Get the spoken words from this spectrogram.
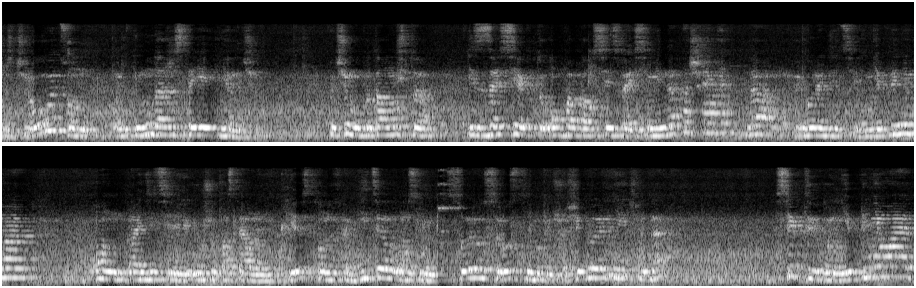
разочаровывается, он, ему даже стоять не на чем. Почему? Потому что из-за секты он порвал все свои семейные отношения, да, его родители не принимают, он родителей уже поставил на них крест, он их обидел, он с ними поссорился, родственники уж вообще говорить нечем, да. Секта его не принимает,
